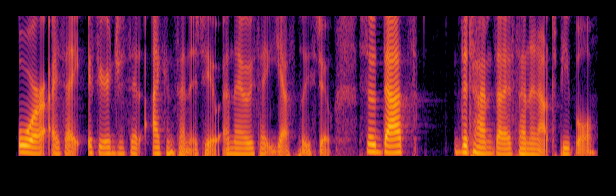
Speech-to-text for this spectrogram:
Or I say, If you're interested, I can send it to you. And they always say, Yes, please do. So that's the times that I've sent it out to people.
